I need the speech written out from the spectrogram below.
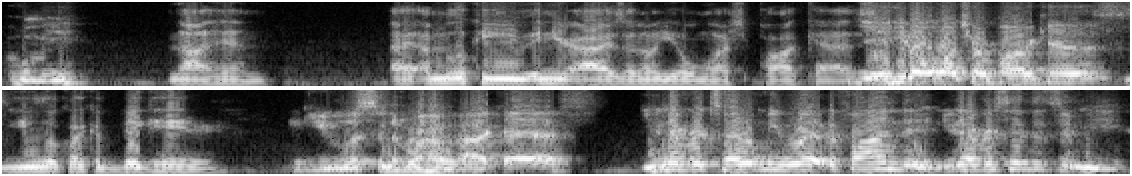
Who me? Not him. I, I'm looking you in your eyes. I know you don't watch podcasts. Yeah, he don't watch our podcast. You look like a big hater. You listen to Super my hungry. podcast. You never told me where to find it. You never sent it to me.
